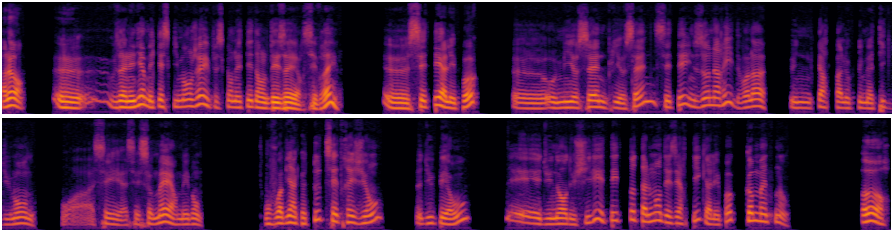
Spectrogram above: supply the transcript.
Alors, euh, vous allez dire, mais qu'est-ce qu'il mangeait? Puisqu'on était dans le désert. C'est vrai. Euh, c'était à l'époque, au Miocène, Pliocène, c'était une zone aride. Voilà une carte paléoclimatique du monde assez, assez sommaire, mais bon, on voit bien que toute cette région du Pérou et du nord du Chili était totalement désertique à l'époque, comme maintenant. Or,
